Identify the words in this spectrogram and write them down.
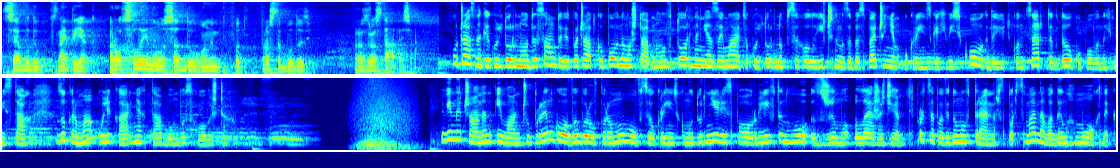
це буде, знаєте, як рослини у саду. Вони просто будуть розростатися. Учасники культурного десанту від початку повномасштабного вторгнення займаються культурно-психологічним забезпеченням українських військових, дають концерти в деокупованих містах, зокрема у лікарнях та бомбосховищах. Вінничанин Іван Чупринко виборов перемогу у всеукраїнському турнірі з пауерліфтингу з жиму лежачи. Про це повідомив тренер спортсмена Вадим Мохник.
